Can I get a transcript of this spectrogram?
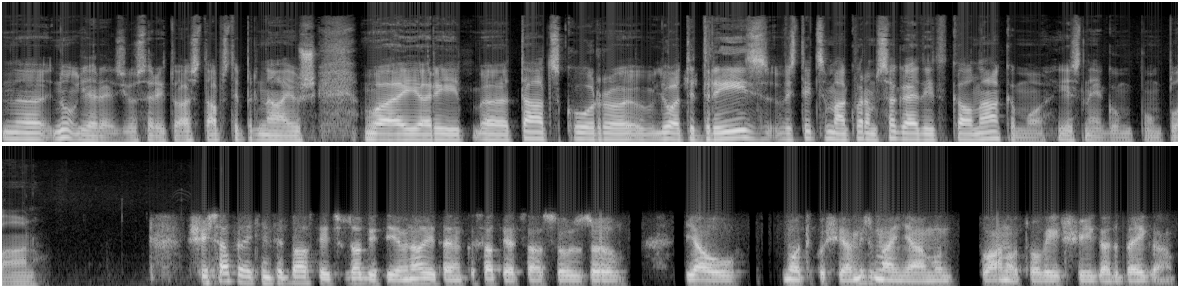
nu, ja reiz jūs arī to esat apstiprinājuši, vai arī tāds, kur ļoti drīz visticamāk varam sagaidīt atkal nākamo iesniegumu un plānu? Šis aprēķins ir balstīts uz objektīviem rādītājiem, kas attiecās uz jau notikušajām izmaiņām un plāno to līdz šī gada beigām.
